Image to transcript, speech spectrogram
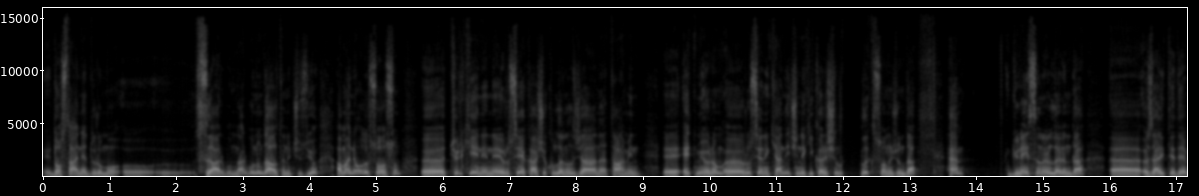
e, dostane durumu e, e, sığar bunlar. Bunun da altını çiziyor. Ama ne olursa olsun e, Türkiye'nin e, Rusya'ya karşı kullanılacağını tahmin e, etmiyorum. E, Rusya'nın kendi içindeki karışıklık sonucunda hem güney sınırlarında e, özellikle de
